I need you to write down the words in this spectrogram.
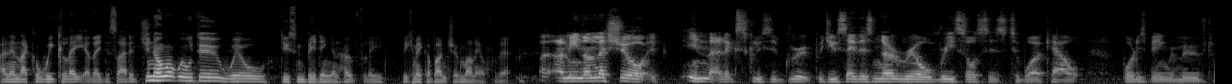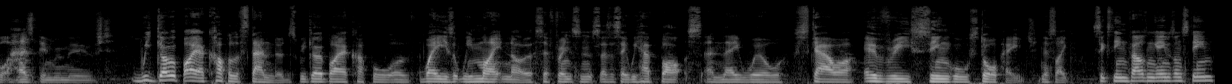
and then like a week later they decided, do you know what we'll do? We'll do some bidding and hopefully we can make a bunch of money off of it. I mean, unless you're in that exclusive group, would you say there's no real resources to work out what is being removed, what has been removed? we go by a couple of standards. We go by a couple of ways that we might know. So, for instance, as I say, we have bots, and they will scour every single store page. And there's like 16,000 games on Steam.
